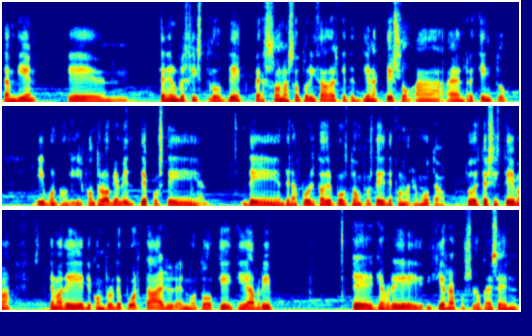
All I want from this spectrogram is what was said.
también tener un registro de personas autorizadas que tendrían acceso al recinto y bueno, y control obviamente pues de, de, la puerta del portón pues de, forma remota. Todo este sistema, sistema de, control de puerta, el, motor que, abre eh, que abre y cierra pues lo que es el,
